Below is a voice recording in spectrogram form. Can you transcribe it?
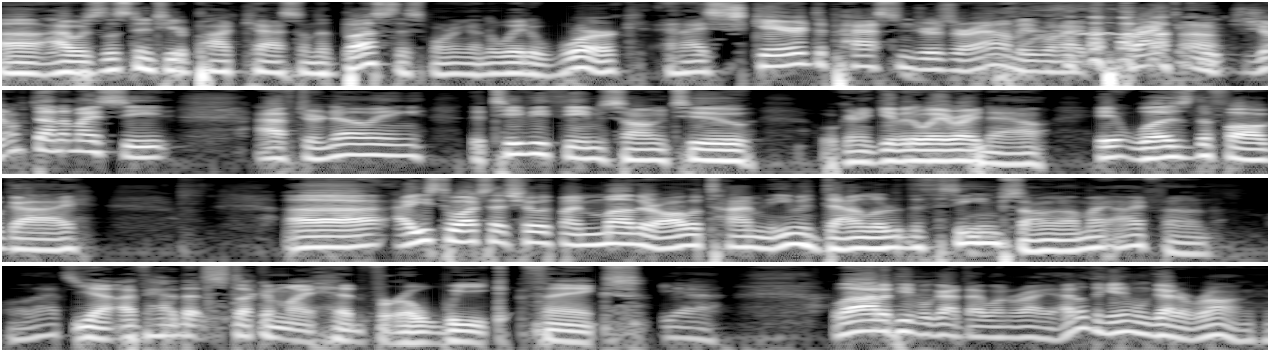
uh, I was listening to your podcast on the bus this morning on the way to work, and I scared the passengers around me when I practically jumped out of my seat after knowing the TV theme song to. We're going to give it away right now. It was The Fall Guy. Uh, I used to watch that show with my mother all the time, and even downloaded the theme song on my iPhone. Well, that's yeah. I've had that stuck in my head for a week. Thanks. Yeah, a lot of people got that one right. I don't think anyone got it wrong.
